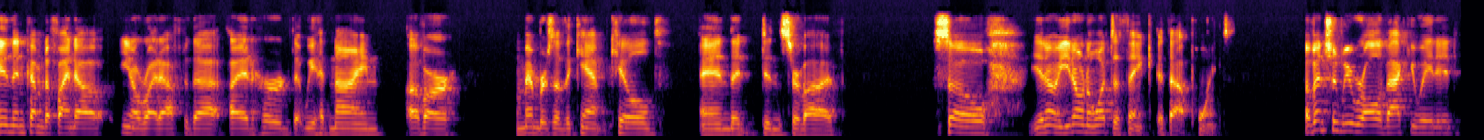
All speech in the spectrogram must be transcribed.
And then come to find out, you know, right after that, I had heard that we had 9 of our members of the camp killed and that didn't survive. So, you know, you don't know what to think at that point. Eventually, we were all evacuated,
